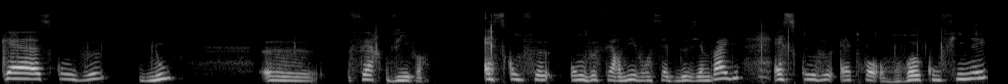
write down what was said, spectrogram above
Qu'est-ce qu'on veut, nous, euh, faire vivre. Est-ce qu'on veut, on veut faire vivre cette deuxième vague? Est-ce qu'on veut être reconfiné?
